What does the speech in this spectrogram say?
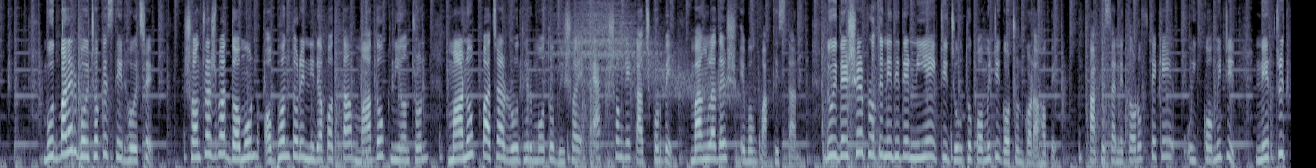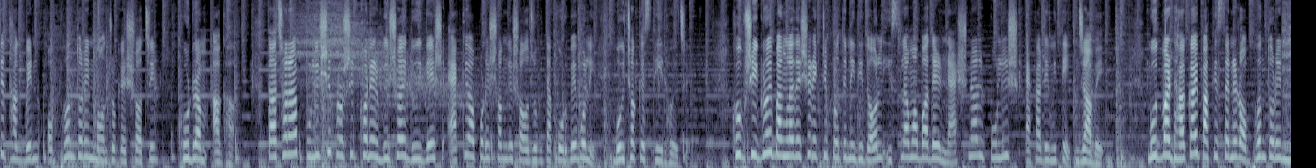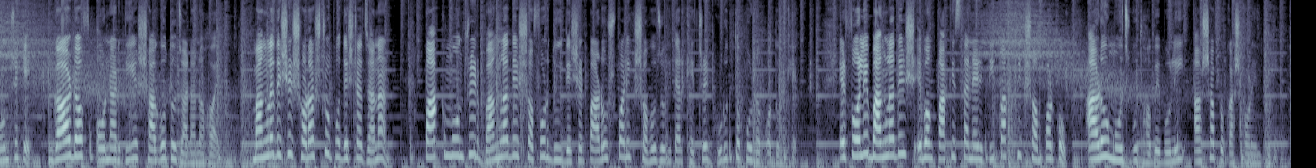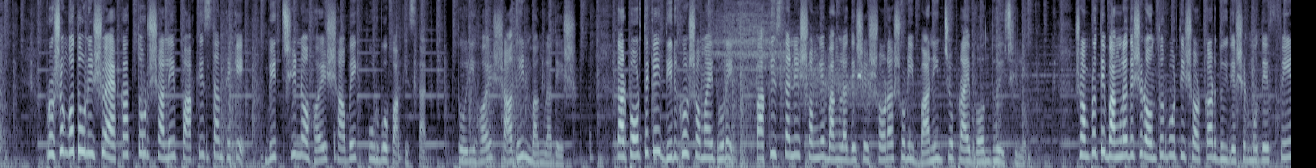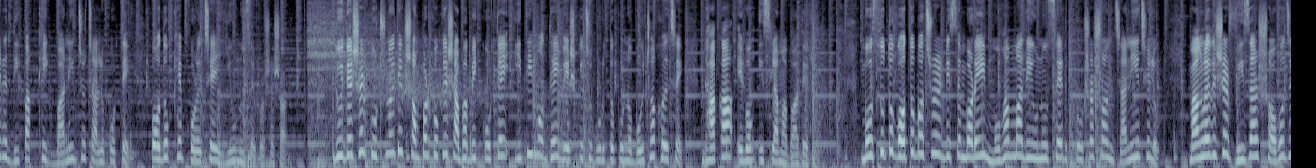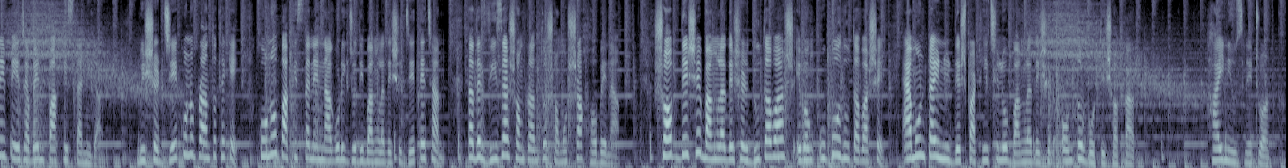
বুধবারের বৈঠকে স্থির হয়েছে। সন্ত্রাসবাদ দমন, অভ্যন্তরীণ নিরাপত্তা, মাদক নিয়ন্ত্রণ মানব পাচার রোধের মতো বিষয়ে একসঙ্গে কাজ করবে বাংলাদেশ এবং পাকিস্তান। দুই দেশের প্রতিনিধিদের নিয়ে একটি যৌথ কমিটি গঠন করা হবে। পাকিস্তানের তরফ থেকে ওই কমিটির নেতৃত্বে থাকবেন অভ্যন্তরীণ মন্ত্রকের সচিব খুররাম আঘা। তাছাড়া পুলিশি প্রশিক্ষণের বিষয়ে দুই দেশ একে অপরের সঙ্গে সহযোগিতা করবে বলে বৈঠকে স্থির হয়েছে। খুব শীঘ্রই বাংলাদেশের একটি প্রতিনিধি দল ইসলামাবাদের ন্যাশনাল পুলিশ একাডেমিতে যাবে। বুধবার ঢাকায় পাকিস্তানের অভ্যন্তরীণ মন্ত্রীকে গার্ড অফ অনার দিয়ে স্বাগত জানানো হয়। বাংলাদেশের স্বরাষ্ট্র উপদেষ্টা জানান, পাক মন্ত্রীর বাংলাদেশ সফর দুই দেশের পারস্পরিক সহযোগিতার ক্ষেত্রে গুরুত্বপূর্ণ পদক্ষেপ। এর ফলে বাংলাদেশ এবং পাকিস্তানের দ্বিপাক্ষিক সম্পর্ক আরও মজবুত হবে বলেই আশা প্রকাশ করেন তিনি। প্রসঙ্গত উনিশশো একাত্তর সালে পাকিস্তান থেকে বিচ্ছিন্ন হয় সাবেক পূর্ব পাকিস্তান। তৈরি হয় স্বাধীন বাংলাদেশ। তারপর থেকেই দীর্ঘ সময় ধরে পাকিস্তানের সঙ্গে বাংলাদেশের সরাসরি বাণিজ্য প্রায় বন্ধই ছিল সম্প্রতি বাংলাদেশের অন্তর্বর্তী সরকার দুই দেশের মধ্যে ফের দ্বিপাক্ষিক বাণিজ্য চালু করতে পদক্ষেপ করেছে ইউনুসের প্রশাসন। দুই দেশের কূটনৈতিক সম্পর্ককে স্বাভাবিক করতে ইতিমধ্যেই বেশ কিছু গুরুত্বপূর্ণ বৈঠক হয়েছে ঢাকা এবং ইসলামাবাদের। বস্তুত গত বছরের ডিসেম্বরেই মোহাম্মদ ইউনুসের প্রশাসন জানিয়েছিল, বাংলাদেশের ভিসা সহজেই পেয়ে যাবেন পাকিস্তানিরা। বিশ্বের যে কোনো প্রান্ত থেকে কোনো পাকিস্তানের নাগরিক যদি বাংলাদেশে যেতে চান, তাদের ভিসা সংক্রান্ত সমস্যা হবে না। সব দেশে বাংলাদেশের দূতাবাস এবং উপদূতাবাসে এমনটাই নির্দেশ পাঠিয়েছিল বাংলাদেশের অন্তর্বর্তী সরকার। High news network.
